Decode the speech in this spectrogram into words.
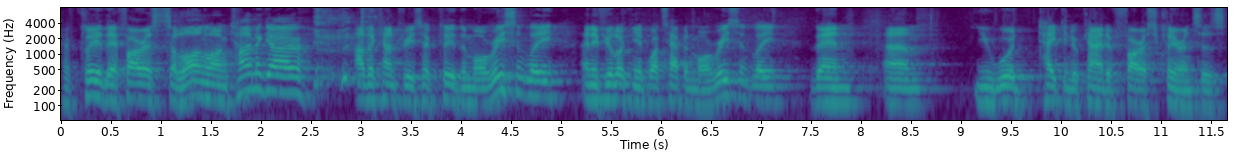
have cleared their forests a long, long time ago. Other countries have cleared them more recently. And if you're looking at what's happened more recently, then um, you would take into account of forest clearances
